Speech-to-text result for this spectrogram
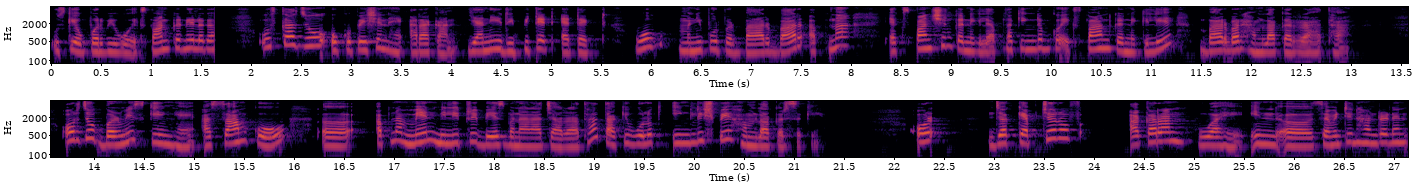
उसके ऊपर भी वो एक्सपांड करने लगा। उसका जो ऑक्यूपेशन है अराकान यानी रिपीटेड अटैक वो मणिपुर पर बार बार अपना एक्सपांशन करने के लिए, अपना किंगडम को एक्सपांड करने के लिए बार बार हमला कर रहा था। और जो बर्मिस किंग है असम को अपना मेन मिलिट्री बेस बनाना चाह रहा था ताकि वो लोग इंग्लिश पे हमला कर सकें। और जब कैप्चर ऑफ़ आकारान हुआ है in seventeen hundred and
